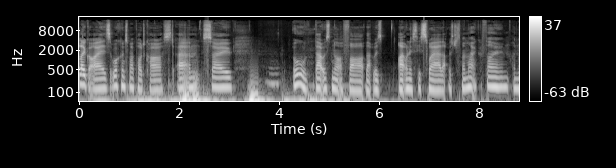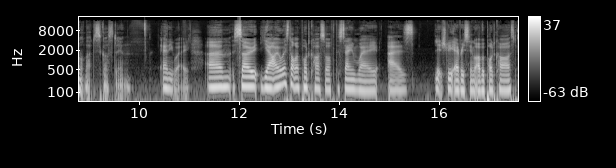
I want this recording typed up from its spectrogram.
Hello, guys. Welcome to my podcast. Um, so, oh, that was not a fart. That was, I honestly swear, that was just my microphone. I'm not that disgusting. Anyway, um, so yeah, I always start my podcast off the same way as literally every single other podcast,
